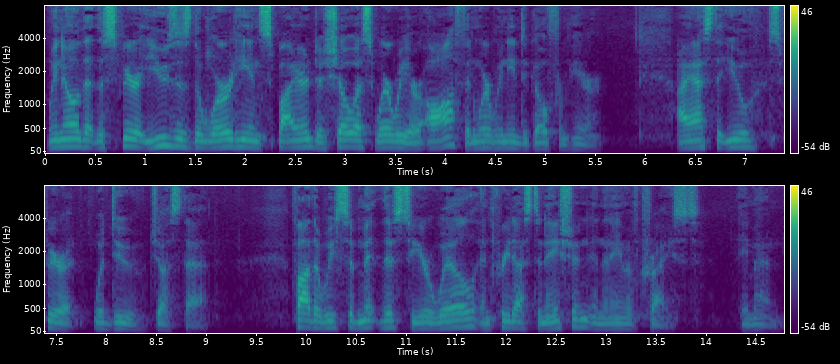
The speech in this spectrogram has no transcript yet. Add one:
We know that the Spirit uses the word He inspired to show us where we are off and where we need to go from here. I ask that you, Spirit, would do just that. Father, we submit this to your will and predestination in the name of Christ. Amen.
